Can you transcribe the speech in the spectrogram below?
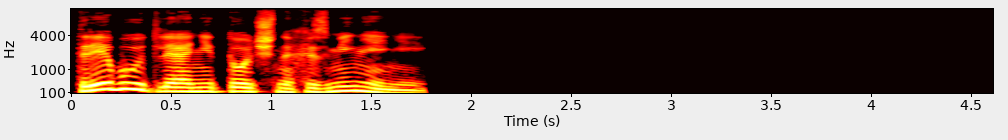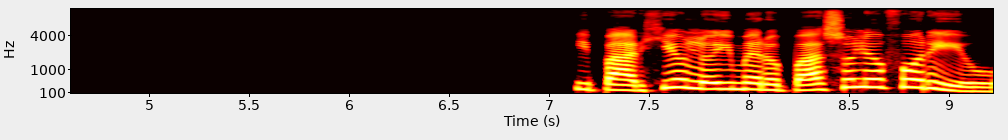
Требуют ли они точных изменений? Υπάρχει ολοήμερο πάσο λεωφορείου.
